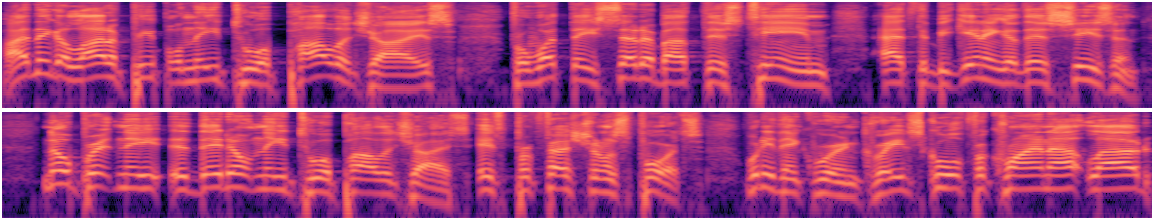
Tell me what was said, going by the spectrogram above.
I think a lot of people need to apologize for what they said about this team at the beginning of this season. No, Brittany, they don't need to apologize. It's professional sports. What do you think? We're in grade school for crying out loud?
